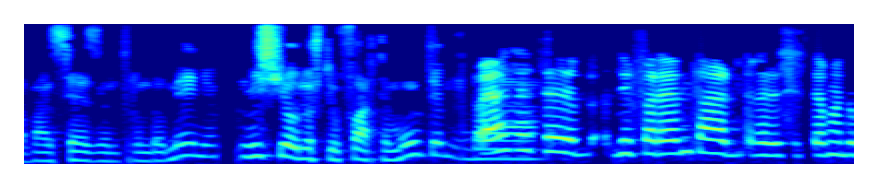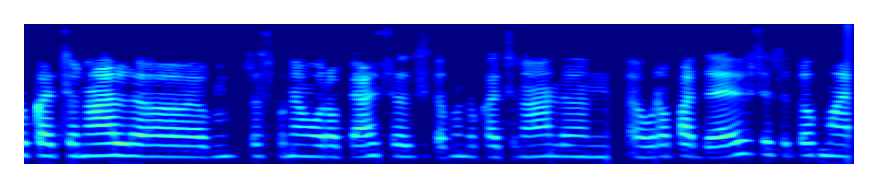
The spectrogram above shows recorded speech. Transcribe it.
avanseze într-un domeniu. Nici eu nu știu foarte multe, păi dar... Asta este diferența între sistemul educațional, uh, să spunem, european și sistemul educațional în Europa de Est, este tocmai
